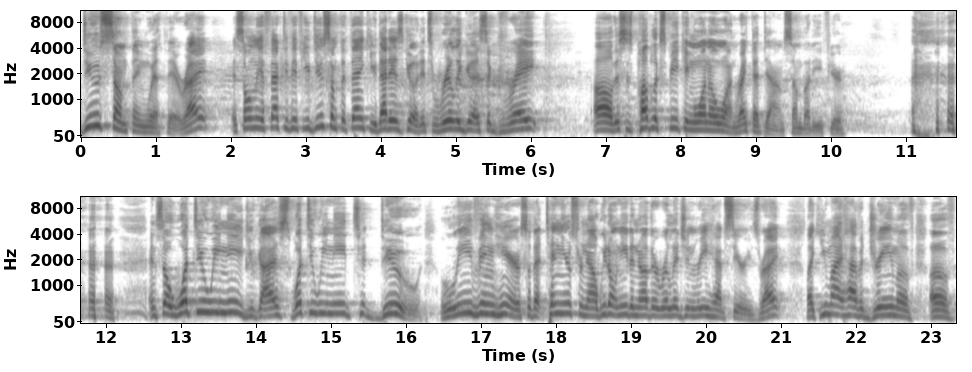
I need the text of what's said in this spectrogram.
do something with it, right? It's only effective if you do something. Thank you. That is good. It's really good. It's a great. Oh, this is public speaking 101. Write that down, somebody, if you're. And so, what do we need, you guys? What do we need to do leaving here so that 10 years from now we don't need another religion rehab series, right? Like you might have a dream of, of,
